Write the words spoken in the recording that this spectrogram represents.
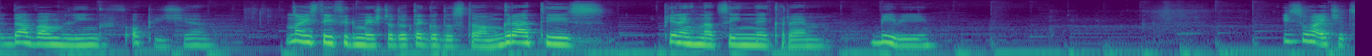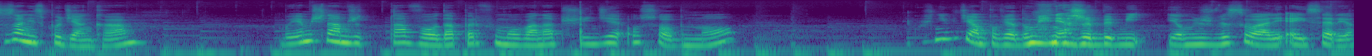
Dam Wam link w opisie. No i z tej firmy jeszcze do tego dostałam gratis pielęgnacyjny krem Bibi. I słuchajcie, co za niespodzianka, bo ja myślałam, że ta woda perfumowana przyjdzie osobno. Nie widziałam powiadomienia, żeby mi ją już wysłali. Ej, serio.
